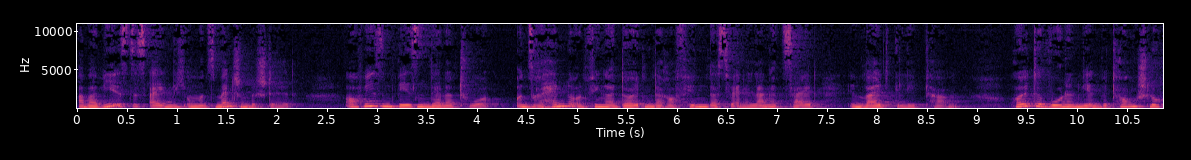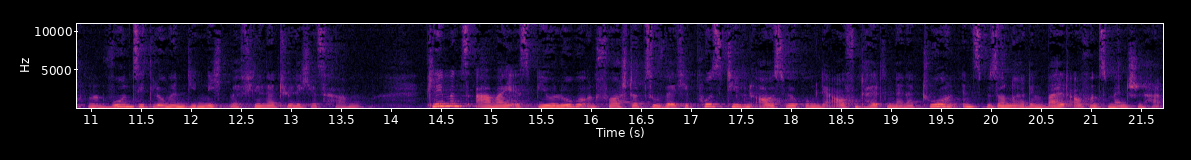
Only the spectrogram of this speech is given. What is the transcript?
Aber wie ist es eigentlich um uns Menschen bestellt? Auch wir sind Wesen der Natur. Unsere Hände und Finger deuten darauf hin, dass wir eine lange Zeit im Wald gelebt haben. Heute wohnen wir in Betonschluchten und Wohnsiedlungen, die nicht mehr viel Natürliches haben. Clemens Awey ist Biologe und forscht dazu, welche positiven Auswirkungen der Aufenthalt in der Natur und insbesondere dem Wald auf uns Menschen hat.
